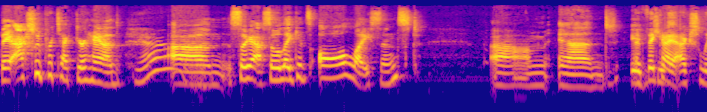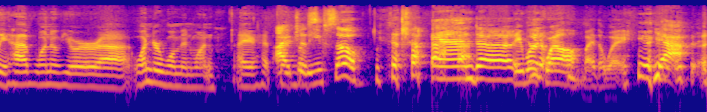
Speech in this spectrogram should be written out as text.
they actually protect your hand. Yeah. Um, so yeah, so like it's all licensed, um, and I think just- I actually have one of your uh, Wonder Woman one. I have. I believe so. and uh, they you work know, well, by the way. yeah,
